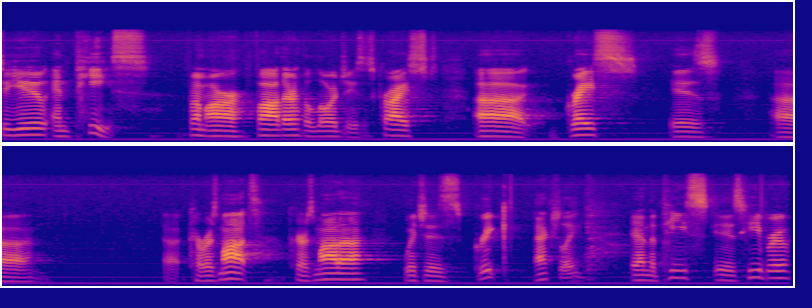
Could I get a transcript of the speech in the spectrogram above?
to you and peace from our Father, the Lord Jesus Christ. Uh, grace is uh, uh, charismat, charismata, which is Greek, actually, and the peace is Hebrew.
